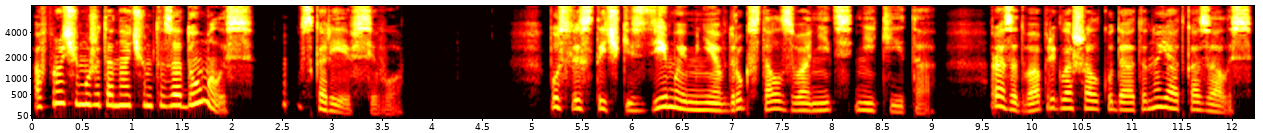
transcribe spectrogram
А, впрочем, может, она о чем-то задумалась? Скорее всего. После стычки с Димой мне вдруг стал звонить Никита. Раза два приглашал куда-то, но я отказалась.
